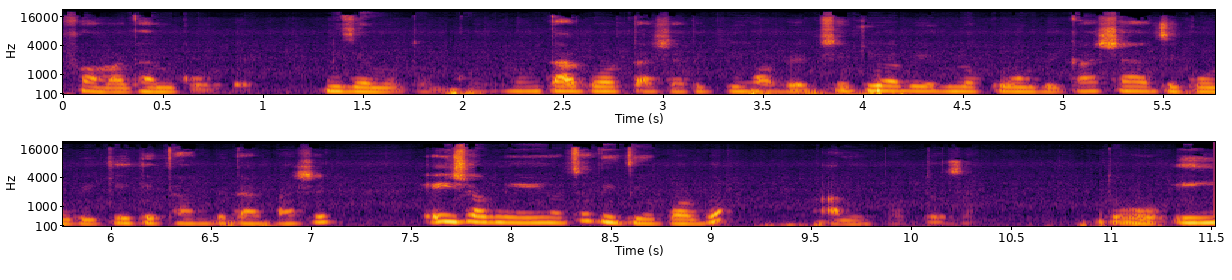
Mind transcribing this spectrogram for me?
সমাধান করবে, নিজের মতন করে। এবং তারপর তার সাথে কি হবে, সে কীভাবে এগুলো করবে, কার সাহায্যে করবে, কে কে থাকবে তার পাশে, এইসব নিয়েই হচ্ছে দ্বিতীয় পর্ব আমি পড়তে চাই। তো এই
